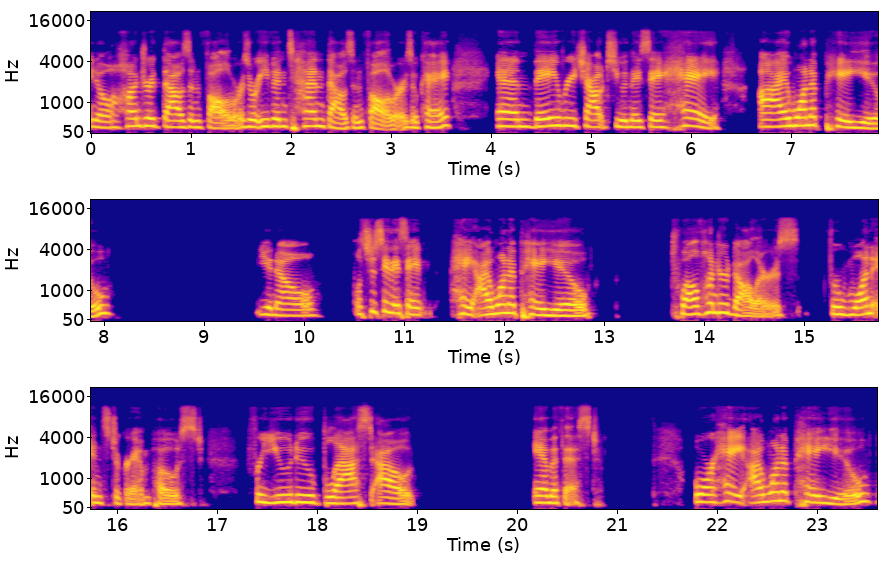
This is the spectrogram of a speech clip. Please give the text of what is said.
you know, 100,000 followers or even 10,000 followers, okay? And they reach out to you and they say, "Hey, I want to pay you you know, let's just say they say, "Hey, I want to pay you $1200 for one Instagram post for you to blast out amethyst." Or, "Hey, I want to pay you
